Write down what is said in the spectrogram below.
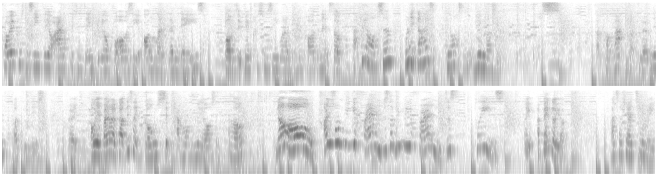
probably a Christmas Eve video and a Christmas Day video, but obviously on like them days. But obviously it'd be a Christmas Eve when I'm recording it. So that'd be awesome, wouldn't it, guys? It'd be awesome, really awesome. Yes. Gotta come back. Gotta do everything. Gotta do this. Right. Oh yeah. By the way, I got this like gold sit camel. Really awesome. Hello. No! I just want to be your friend. Just let me be your friend. Just please. Like, I beg of you. That's actually a teammate.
